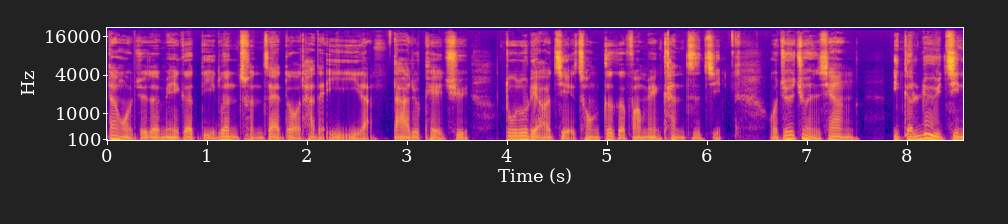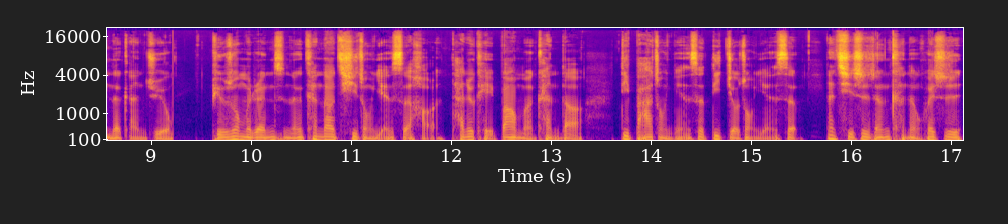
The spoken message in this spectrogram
但我觉得每个理论存在都有它的意义啦，大家就可以去多多了解，从各个方面看自己。我觉得就很像一个滤镜的感觉。比如说，我们人只能看到七种颜色，好了，它就可以帮我们看到第八种颜色、第九种颜色。那其实人可能会是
